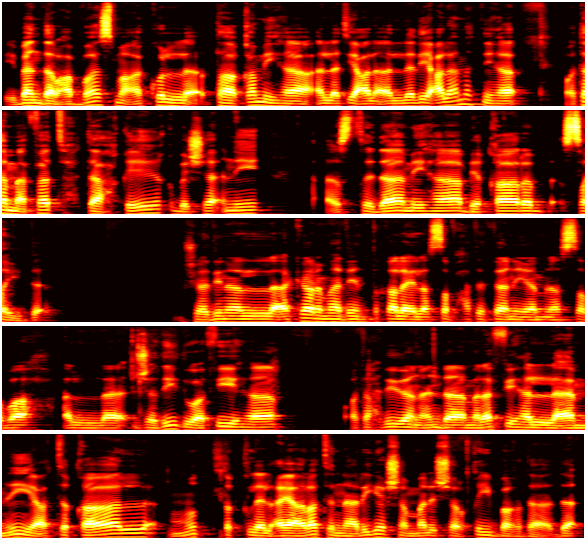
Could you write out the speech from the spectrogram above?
في بندر عباس مع كل طاقمها التي على الذي على متنها وتم فتح تحقيق بشأن اصطدامها بقارب صيد. مشاهدينا الأكارم هذه انتقال إلى الصفحة الثانية من الصباح الجديد وفيها وتحديدا عند ملفها الأمني اعتقال مطلق للعيارات النارية شمال الشرقي بغداد.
